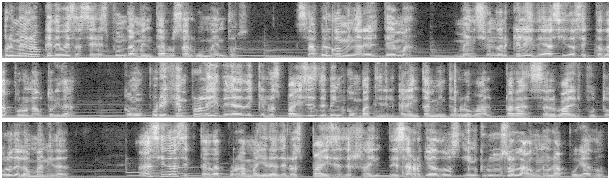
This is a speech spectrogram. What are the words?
primero que debes hacer es fundamentar los argumentos, saber dominar el tema, mencionar que la idea ha sido aceptada por una autoridad, como por ejemplo la idea de que los países deben combatir el calentamiento global para salvar el futuro de la humanidad. Ha sido aceptada por la mayoría de los países desarrollados, incluso la ONU la ha apoyado.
